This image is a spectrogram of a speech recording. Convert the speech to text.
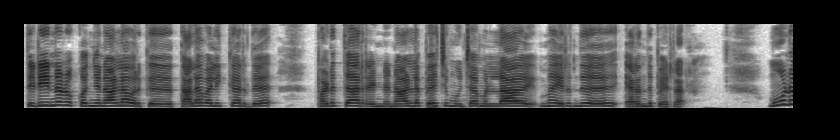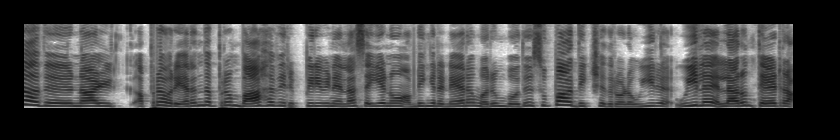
திடீர்னு கொஞ்ச நாள் அவருக்கு தலை வலிக்கிறது. படுத்தார். ரெண்டு நாளில் பேச்சு மூச்சாமில்லாமல் இருந்து இறந்து போயிடுறார். மூணாவது நாள் அப்புறம் அவர் இறந்தப்புறம் பாக பிரிவினைலாம் செய்யணும் அப்படிங்கிற நேரம் வரும்போது சுப்பா தீட்சிதரோட உயிரை உயிரை எல்லாரும் தேடுறா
